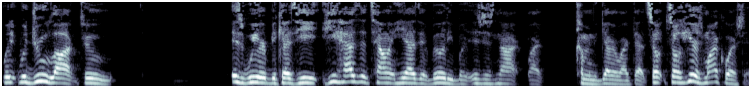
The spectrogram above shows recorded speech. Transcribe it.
with, with Drew Lock too, it's weird because he, he has the talent, he has the ability, but it's just not like coming together like that. So, so here's my question.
